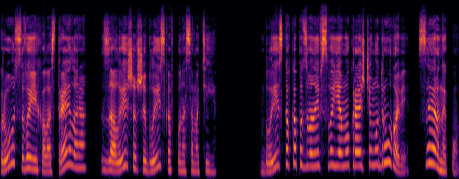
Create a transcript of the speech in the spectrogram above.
Круз виїхала з трейлера, залишивши блискавку на самоті. Блискавка подзвонив своєму кращому другові, сирнику.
